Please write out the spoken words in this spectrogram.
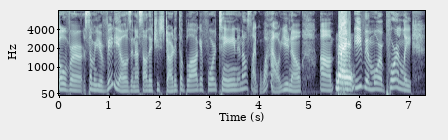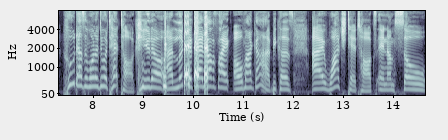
over some of your videos and I saw that you started the blog at 14 and I was like, wow, you know, um, right. even more importantly, who doesn't want to do a TED Talk? You know, I looked at that and I was like, oh my God, because I watch TED Talks and I'm so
